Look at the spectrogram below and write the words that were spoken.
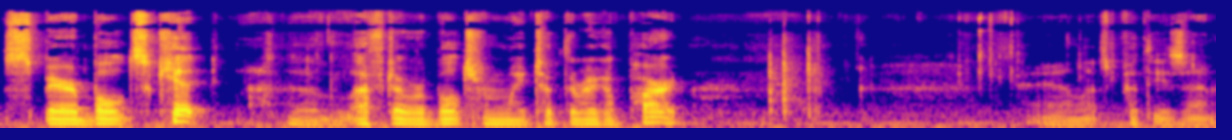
spare bolts kit, the leftover bolts from when we took the rig apart. And let's put these in.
